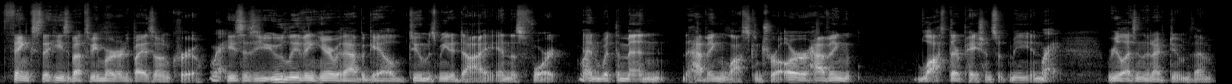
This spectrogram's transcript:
thinks that he's about to be murdered by his own crew. Right. He says, "You leaving here with Abigail dooms me to die in this fort, Right. and with the men having lost control or having lost their patience with me and Right. realizing that I've doomed them."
